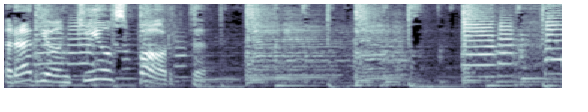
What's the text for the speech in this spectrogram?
Radio Anch'io Sport.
